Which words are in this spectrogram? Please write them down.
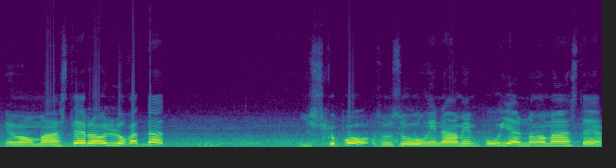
Yung mga master oh, look at that. Diyos ko po, susuungin namin po yan mga master.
